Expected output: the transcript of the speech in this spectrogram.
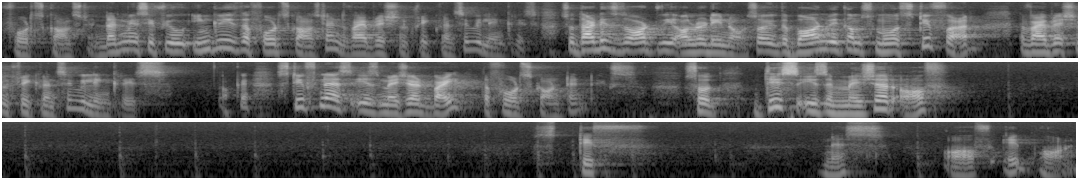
force constant. That means if you increase the force constant the vibrational frequency will increase. So, that is what we already know. So, if the bond becomes more stiffer the vibrational frequency will increase. Okay. Stiffness is measured by the force constant x. So, this is a measure of stiffness of a bond.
